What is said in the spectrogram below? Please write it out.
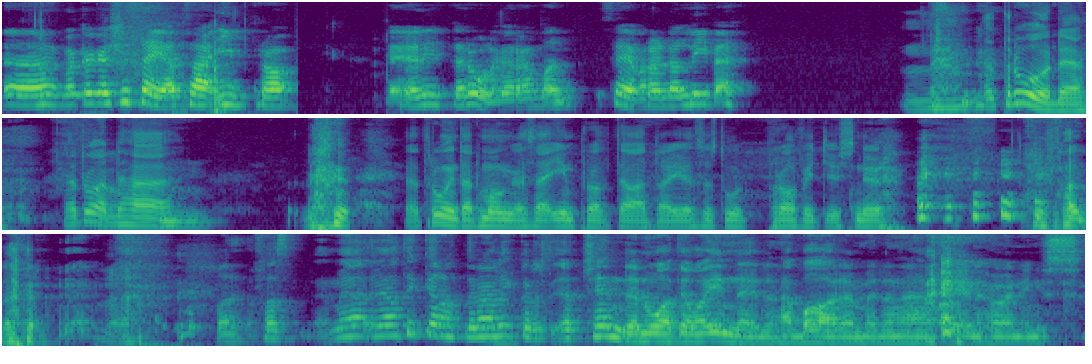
Eh, man kan kanske säga att så här impro är lite roligare om man ser varandra livet. Jag tror det. Jag tror att det här... Mm. jag tror inte att många så här improvteatrar gör så stor profit just nu. Fast- Fast, men jag, jag tycker att den här lyckades, jag kände nog att jag var inne i den här baren med den här enhörnings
